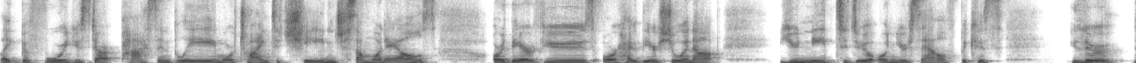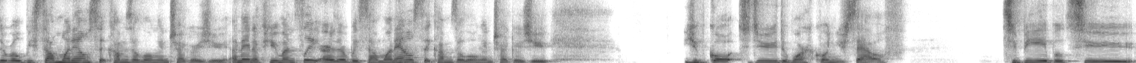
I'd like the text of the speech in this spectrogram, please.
Like before you start passing blame or trying to change someone else or their views or how they're showing up, you need to do it on yourself because there there will be someone else that comes along and triggers you and then a few months later there'll be someone else that comes along and triggers you you've got to do the work on yourself to be able to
